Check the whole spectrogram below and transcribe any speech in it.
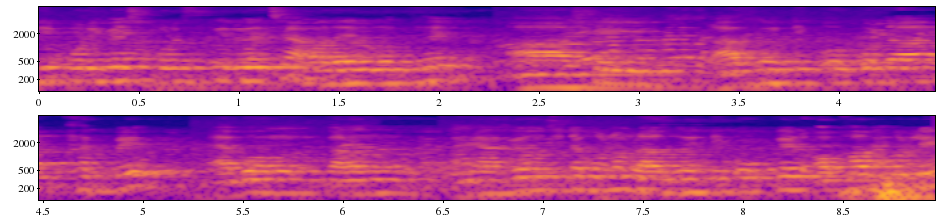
যে পরিবেশ, পরিস্থিতি রয়েছে আমাদের মধ্যে সেই রাজনৈতিক ঐক্যটা থাকবে এবং কারণ আমি আগেও যেটা বললাম, রাজনৈতিক ঐক্যের অভাব হলে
